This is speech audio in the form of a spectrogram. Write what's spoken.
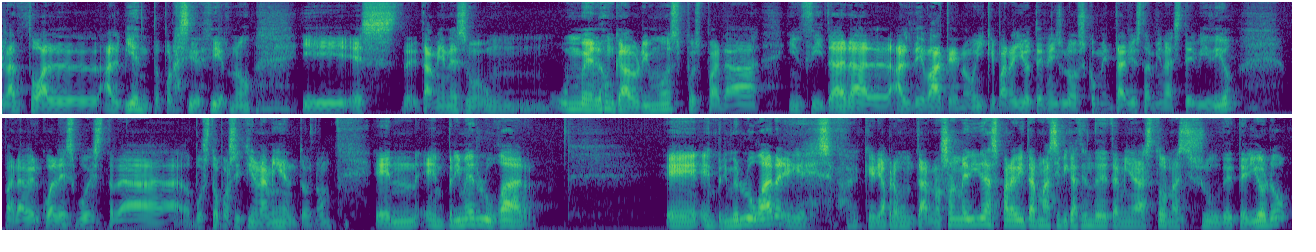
lanzo al, viento, por así decir, ¿no? Y es, también es un, melón que abrimos pues para incitar al, al, debate, ¿no? Y que para ello tenéis los comentarios también a este vídeo para ver cuál es vuestra, vuestro posicionamiento, ¿no? En, en primer lugar, eh, en primer lugar, eh, quería preguntar, ¿no son medidas para evitar masificación de determinadas zonas y su deterioro?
